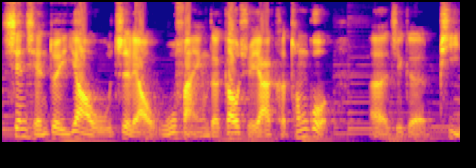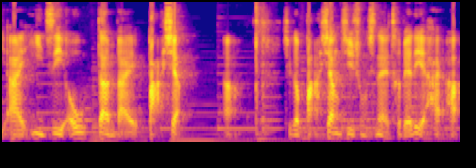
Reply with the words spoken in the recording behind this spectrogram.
先前对药物治疗无反应的高血压，可通过呃这个 PIEZO 蛋白靶向啊，这个靶向技术现在也特别厉害哈。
